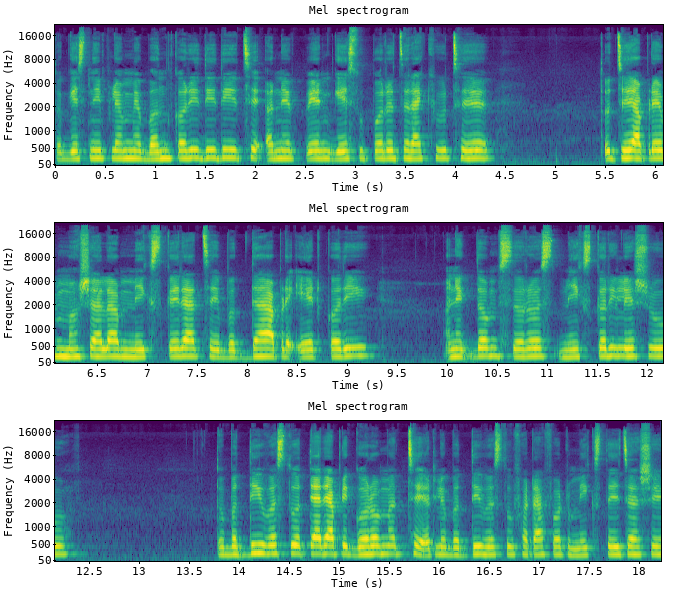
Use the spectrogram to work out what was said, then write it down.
તો ગેસની ફ્લેમ મેં બંધ કરી દીધી છે અને પેન ગેસ ઉપર જ રાખ્યું છે. તો જે આપણે મસાલા મિક્સ કર્યા છે બધા આપણે એડ કરી અને એકદમ સરસ મિક્સ કરી લેશું. તો બધી વસ્તુ અત્યારે આપણી ગરમ જ છે, એટલે બધી વસ્તુ ફટાફટ મિક્સ થઈ જશે.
